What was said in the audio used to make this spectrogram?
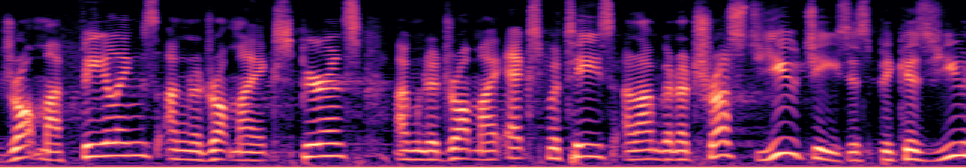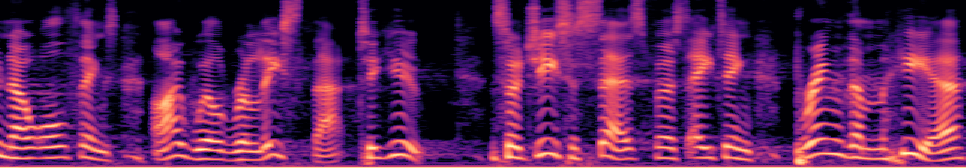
drop my feelings, I'm going to drop my experience, I'm going to drop my expertise, and I'm going to trust you, Jesus, because you know all things. I will release that to you. So Jesus says, verse 18, Bring them here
